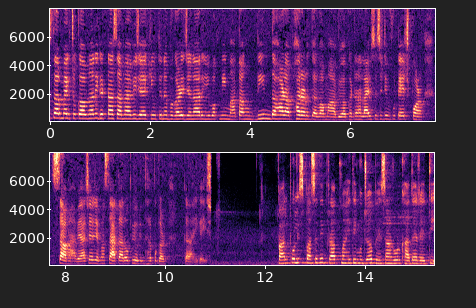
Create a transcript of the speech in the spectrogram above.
વિસ્તારમાં એક ચોંકાવનારી ઘટના સામે આવી જાય કે યુવતીને ભગાડી જનાર યુવકની માતાનું દિન દહાડ અપહરણ કરવામાં આવ્યું. આ ઘટના લાઈવ સીસીટીવી ફૂટેજ પણ સામે આવ્યા છે, જેમાં સાત આરોપીઓની ધરપકડ કરાઈ ગઈ છે. પાલ પોલીસ પાસેથી પ્રાપ્ત માહિતી મુજબ ભેસાણ રોડ ખાતે રહેતી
